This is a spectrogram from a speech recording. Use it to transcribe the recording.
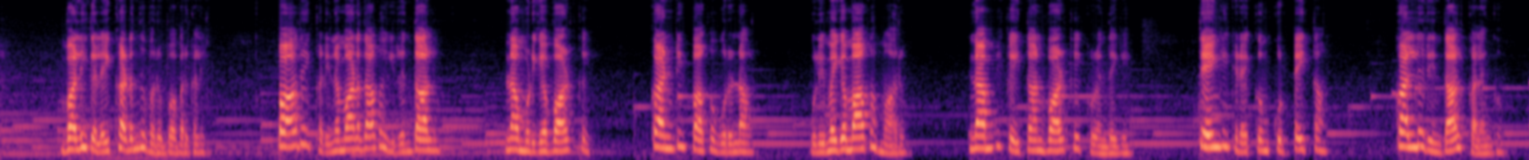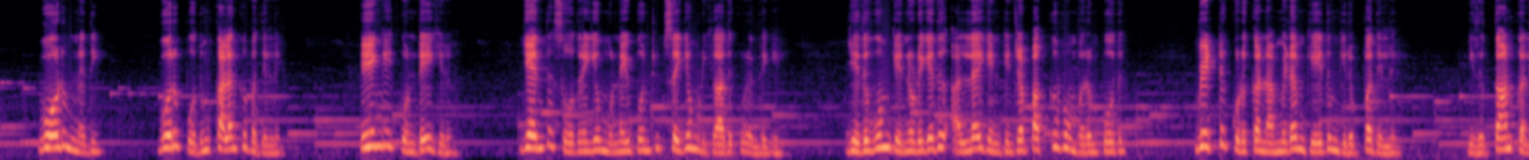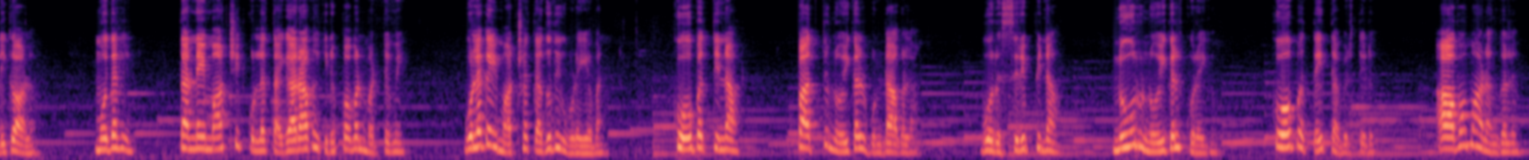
வழிகளை கடந்து வருபவர்களே. பாதை கடினமானதாக இருந்தாலும் நம்முடைய வாழ்க்கை கண்டிப்பாக ஒரு நாள் ஒளிமயமாக மாறும். நம்பிக்கைத்தான் வாழ்க்கை குழந்தையே. தேங்கி கிடக்கும் குட்டைத்தான் கல்லெறிந்தால் கலங்கும். ஓடும் நதி ஒருபோதும் கலங்குவதில்லை. ஏங்கிக் கொண்டே இரு. எந்த சோதனையும் உன்னை ஒன்றும் செய்ய முடியாது குழந்தையே. எதுவும் என்னுடையது அல்ல என்கின்ற பக்குவம் வரும்போது விட்டுக் கொடுக்க நம்மிடம் ஏதும் இருப்பதில்லை. இதுதான் கலிகாலம். முதலில் தன்னை மாற்றிக்கொள்ள தயாராக இருப்பவன் மட்டுமே. உலகை மாற்ற தகுதி உடையவன். கோபத்தினால் பத்து நோய்கள் உண்டாகலாம். ஒரு சிரிப்பினால் நூறு நோய்கள் குறையும். கோபத்தை தவிர்த்திடு. அவமானங்களும்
